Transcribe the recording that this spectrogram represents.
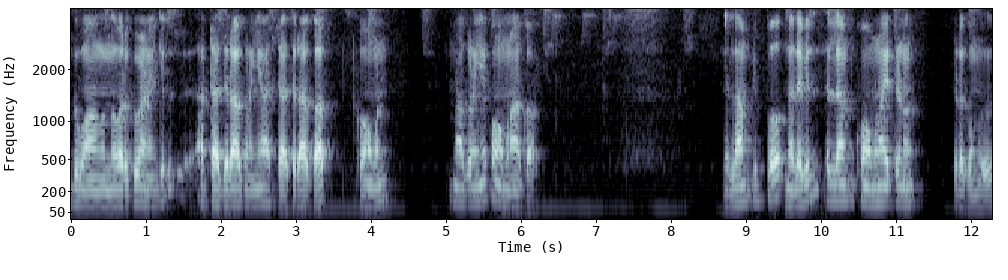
ഇത് വാങ്ങുന്നവർക്ക് വേണമെങ്കിൽ അറ്റാച്ച്ഡ് ആക്കണമെങ്കിൽ അറ്റാച്ച്ഡ് ആക്കാം. കോമൺ ആക്കണമെങ്കിൽ കോമൺ ആക്കാം. എല്ലാം ഇപ്പോൾ നിലവിൽ എല്ലാം കോമൺ ആയിട്ടാണ് കിടക്കുന്നത്.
